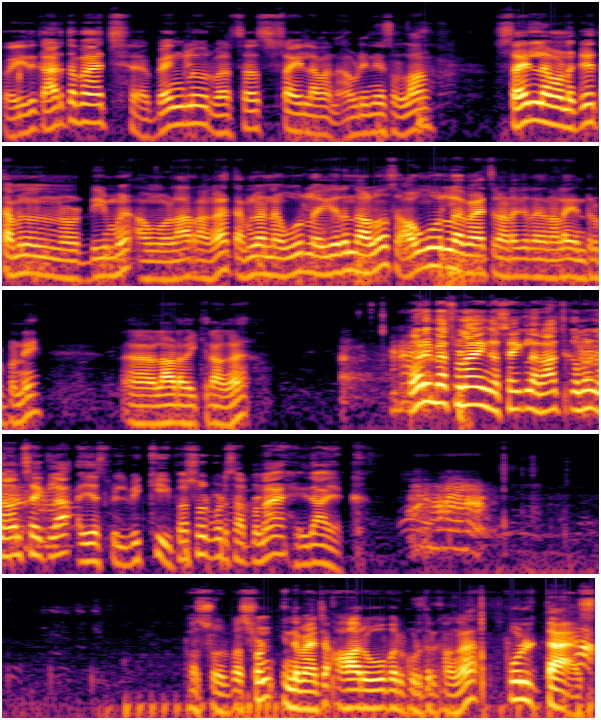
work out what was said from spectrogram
ஸோ இதுக்கு அடுத்த match Bangalore versus style eleven அப்படின்னே சொல்லலாம். ஸ்டைல் லெவனுக்கு தமிழனோட டீமு அவங்க விளாட்றாங்க. தமிழன் ஊரில் இருந்தாலும் அவங்க ஊரில் மேட்ச் நடக்கிறதுனால என்ட்ரு பண்ணி விளாட வைக்கிறாங்க. ஓடி பேட்ஸ் பண்ணால் எங்கள் சைக்கிளில் ராஜ்கமல் நான் சைக்கிளில் ஐஎஸ்பில் விக்கி. ஃபர்ஸ்ட் ஓர் போட்டு ஸ்டார்ட் பண்ண இதாயக் ஃபர்ஸ்ட் ஓவர் ஃபர்ஸ்ட் ஒன் இந்த மேட்ச் ஆறு ஓவர் கொடுத்துருக்காங்க. ஃபுல் டேஸ்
